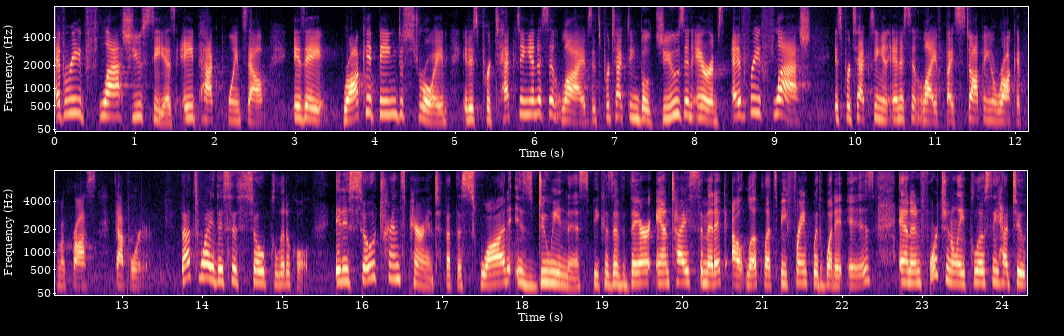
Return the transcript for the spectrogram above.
every flash you see, as AIPAC points out, is a rocket being destroyed. It is protecting innocent lives. It's protecting both Jews and Arabs. Every flash is protecting an innocent life by stopping a rocket from across that border. That's why this is so political. It is so transparent that the squad is doing this because of their anti Semitic outlook. Let's be frank with what it is. And unfortunately, Pelosi had to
